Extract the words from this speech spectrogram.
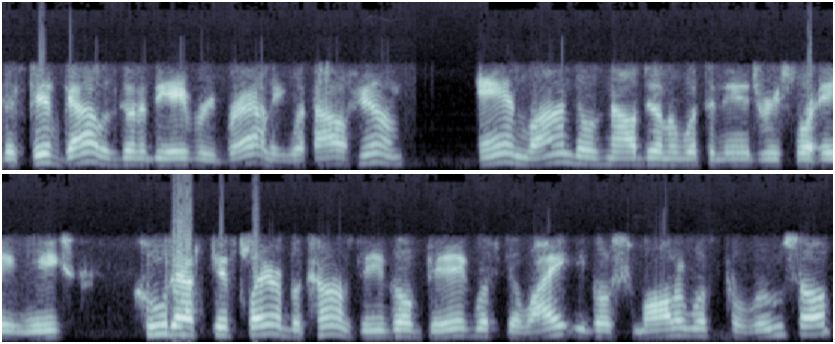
the fifth guy was going to be Avery Bradley. Without him, and Rondo's now dealing with an injury for eight weeks. Who that fifth player becomes? Do you go big with Dwight? You go smaller with Caruso?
